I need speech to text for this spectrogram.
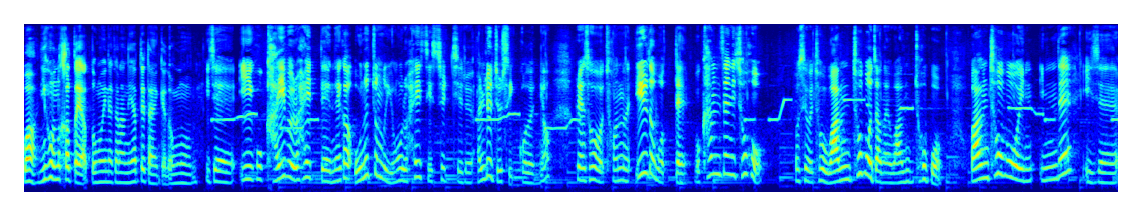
와日本の方やと思いながらねやってたんやけども이제 이거 가입을 할 때 내가 어느 정도 영어를 할 수 있을지를 알려줄 수 있거든요 그래서 저는 1도 못돼 뭐 완전히 초보 보세요 저 완초보잖아요 완초보 완초보인데 이제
